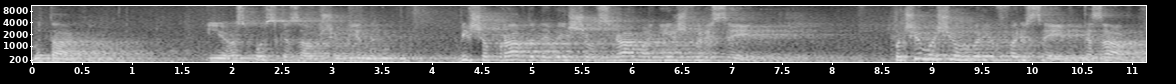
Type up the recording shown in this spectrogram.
мета. І Господь сказав, що він більш оправданий вийшов з храму, ніж фарисей. Почуємо, що говорив фарисей. Він казав,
